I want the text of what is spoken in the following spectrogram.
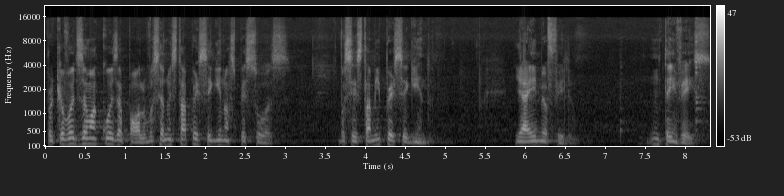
Porque eu vou dizer uma coisa, Paulo: você não está perseguindo as pessoas, você está me perseguindo. E aí, meu filho, não tem vez.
